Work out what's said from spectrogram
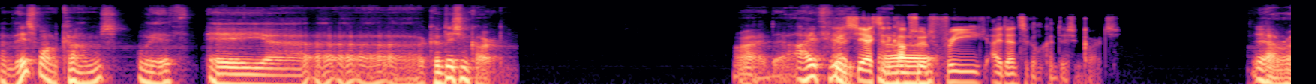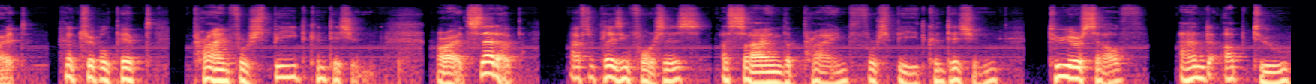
And this one comes with a, uh, a, a- a- a condition card. All right, I three. Yeah, she actually comes uh, with three identical condition cards. Yeah, right. Triple pipped, prime for speed condition. All right, setup. After placing forces, assign the primed for speed condition to yourself and up to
